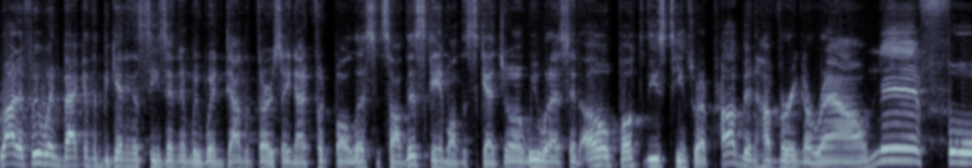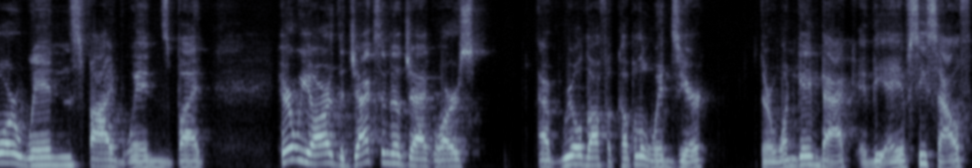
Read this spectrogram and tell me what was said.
Rod, if we went back at the beginning of the season and we went down the Thursday night football list and saw this game on the schedule, we would have said, oh, both of these teams would have probably been hovering around eh, four wins, five wins. But here we are. The Jacksonville Jaguars have reeled off a couple of wins here. They're one game back in the AFC South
